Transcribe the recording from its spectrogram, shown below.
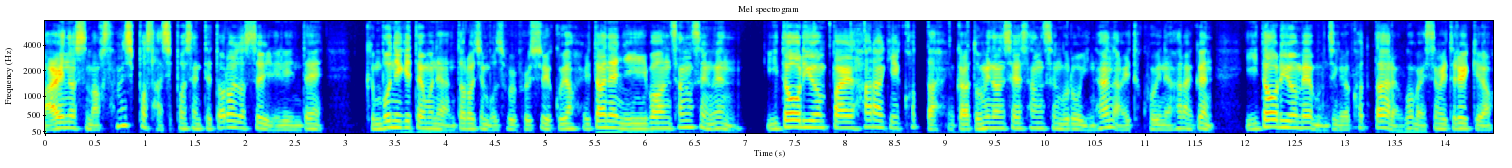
마이너스 막 30% 40% 떨어졌을 일인데 근본이기 때문에 안 떨어진 모습을 볼 수 있고요. 일단은 이번 상승은 이더리움발 하락이 컸다. 그러니까 도미넌스의 상승으로 인한 알트코인의 하락은 이더리움의 문제가 컸다라고 말씀을 드릴게요.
